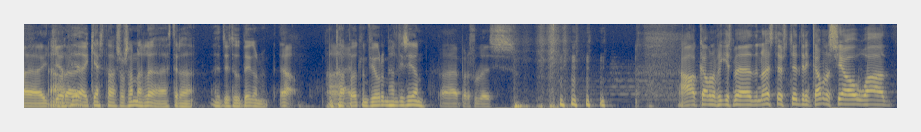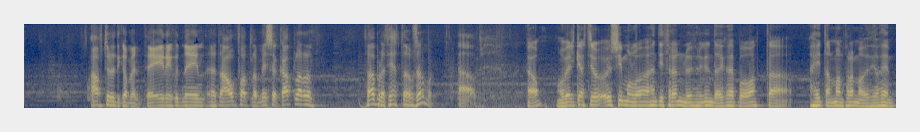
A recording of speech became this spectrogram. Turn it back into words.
að gera þið hefði gert það svo sannarlega eftir að þetta út úr byggunum já, það tappa er, öllum fjórum held í síðan. það er bara svo leiðis já, gaman að fylgjast með næstu stildin, gaman að sjá að afturrættingamenn, þeir einhvern veginn þetta áfall að missa gablaran það er bara þetta á saman. Já, Já, og vel gert Simón að hendi í þrennu fyrir grindaði, það er búið að vanta heitan mann fram á því á þeim.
